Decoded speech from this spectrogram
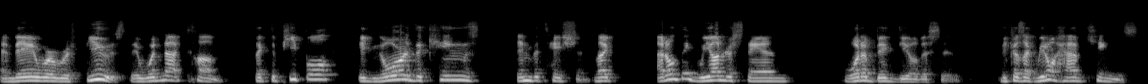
and they were refused. They would not come. Like the people ignored the king's invitation. Like i don't think we understand what a big deal this is because like we don't have kings.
